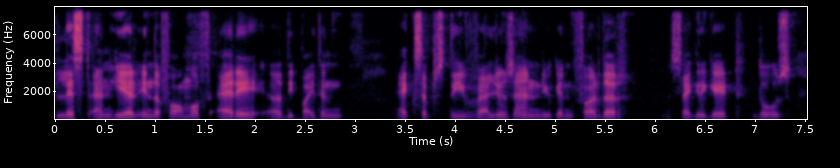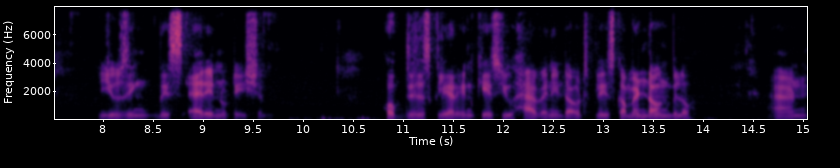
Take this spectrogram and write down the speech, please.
list and here in the form of array uh, the python accepts the values and you can further segregate those using this array notation. Hope this is clear. In case you have any doubts please comment down below. And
